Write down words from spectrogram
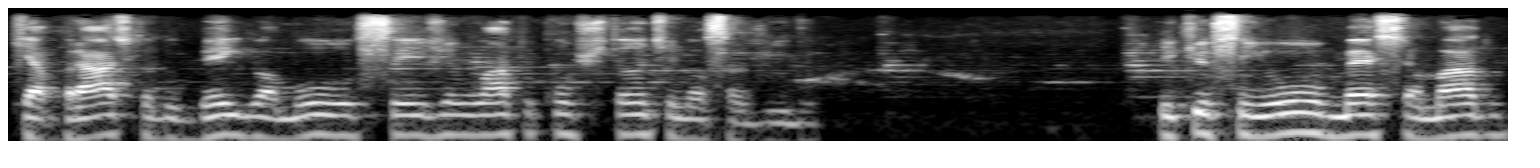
Que a prática do bem e do amor seja um ato constante em nossa vida. E que o Senhor, Mestre amado,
